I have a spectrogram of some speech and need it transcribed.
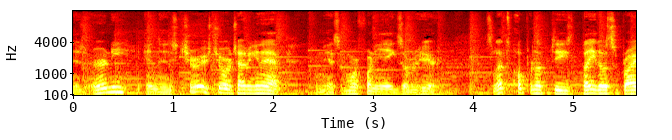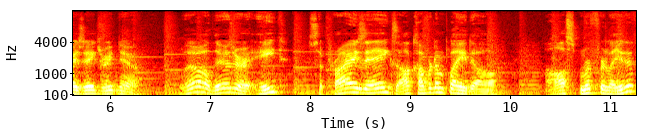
There's Ernie, and there's Curious George having a nap, and we have some more funny eggs over here. So let's open up these Play-Doh surprise eggs right now. Well, there's our 8 surprise eggs all covered in Play-Doh all Smurf related,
